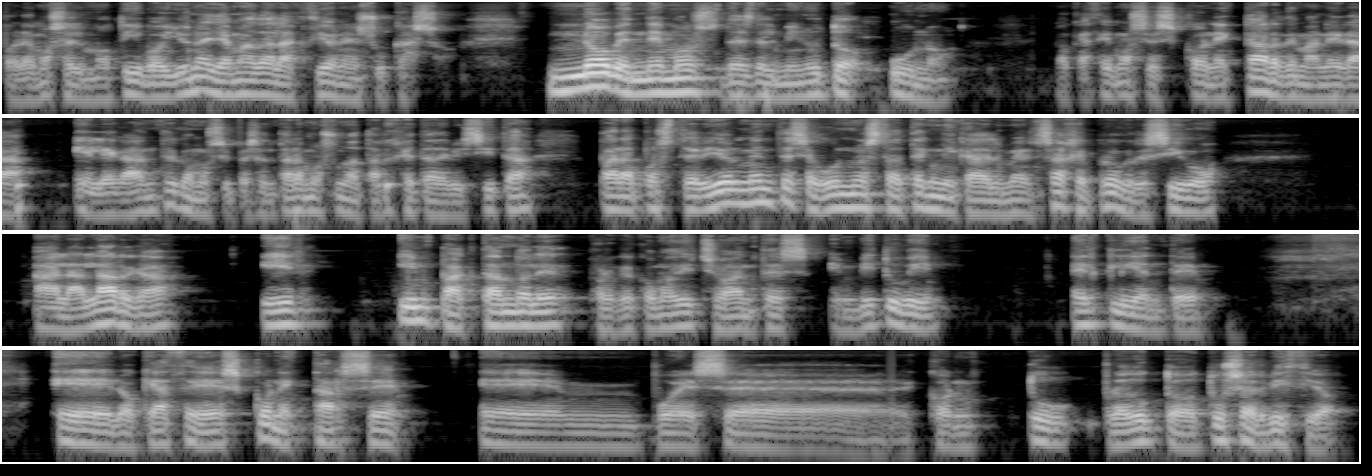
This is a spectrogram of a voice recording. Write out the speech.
ponemos el motivo y una llamada a la acción en su caso. No vendemos desde el minuto uno. Lo que hacemos es conectar de manera elegante, como si presentáramos una tarjeta de visita, para posteriormente, según nuestra técnica del mensaje progresivo, a la larga ir impactándole, porque como he dicho antes, en B2B, el cliente eh, lo que hace es conectarse em, pues, eh, con tu producto o tu servicio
